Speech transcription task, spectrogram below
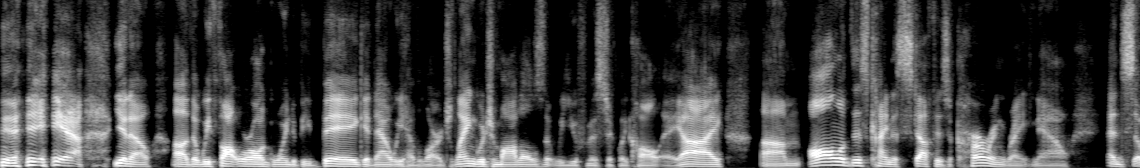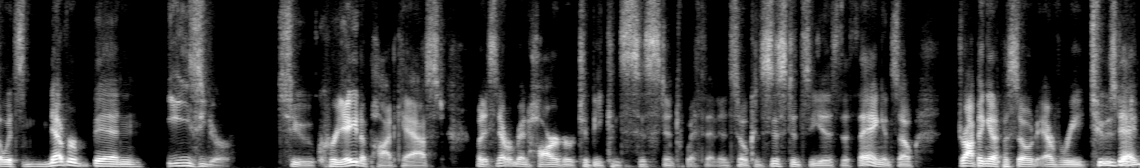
Yeah. yeah. You know, uh, that we thought were all going to be big. And now we have large language models that we euphemistically call AI. Um, all of this kind of stuff is occurring right now. And so it's never been easier to create a podcast, but it's never been harder to be consistent with it. And so consistency is the thing. And so dropping an episode every Tuesday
